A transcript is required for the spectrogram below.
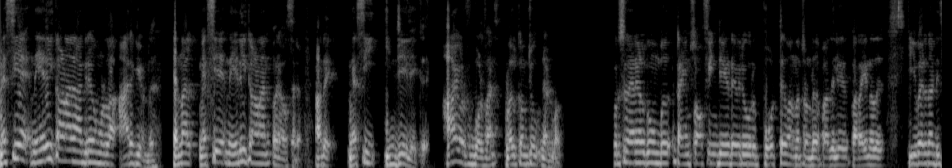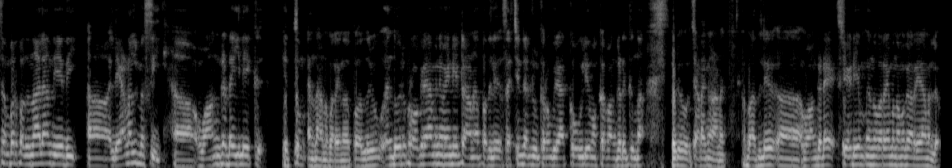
മെസ്സിയെ നേരിൽ കാണാൻ ആഗ്രഹമുള്ള ആരൊക്കെയുണ്ട്? എന്നാൽ മെസ്സിയെ നേരിൽ കാണാൻ ഒരു അവസരം അതെ മെസ്സി ഇന്ത്യയിലേക്ക്. Hi all football fans welcome to network കുറച്ച് നേരങ്ങൾക്ക് മുമ്പ് ടൈംസ് ഓഫ് ഇന്ത്യയുടെ ഒരു റിപ്പോർട്ട് വന്നിട്ടുണ്ട്. അപ്പൊ അതിൽ പറയുന്നത് ഈ വരുന്ന ഡിസംബർ പതിനാലാം തീയതി ലയണൽ മെസ്സി വാങ്കടയിലേക്ക് എത്തും എന്നാണ് പറയുന്നത്. അപ്പൊ അതൊരു എന്തോ ഒരു പ്രോഗ്രാമിന് വേണ്ടിയിട്ടാണ്. അപ്പൊ അതിൽ സച്ചിൻ ടെണ്ടുൽക്കറും വിരാട് കോഹ്ലിയും ഒക്കെ പങ്കെടുക്കുന്ന ഒരു ചടങ്ങാണ്. അപ്പൊ അതിൽ വാങ്കഡെ സ്റ്റേഡിയം എന്ന് പറയുമ്പോൾ നമുക്ക് അറിയാമല്ലോ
